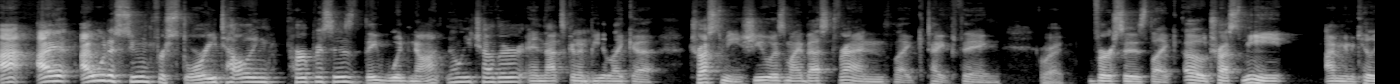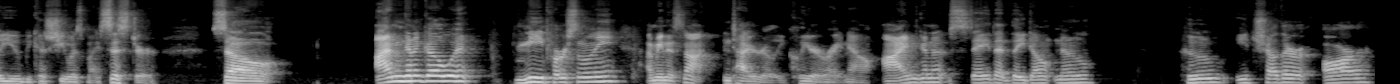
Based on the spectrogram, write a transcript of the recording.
I, I I would assume for storytelling purposes they would not know each other, and that's going to Mm. be like a trust me, she was my best friend like type thing. Right. Versus like, oh, trust me, I'm going to kill you because she was my sister. So I'm going to go with me personally. I mean, it's not entirely clear right now. I'm going to say that they don't know who each other are.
